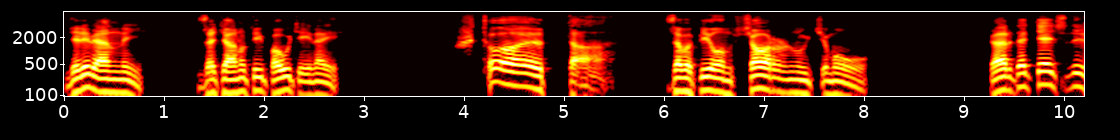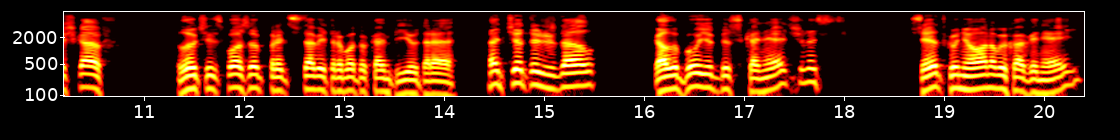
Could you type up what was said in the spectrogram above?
деревянный, затянутый паутиной. — Что это? — завопил он в черную тьму. — Картотечный шкаф — лучший способ представить работу компьютера. А что ты ждал? Голубую бесконечность? Сетку неоновых огней?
